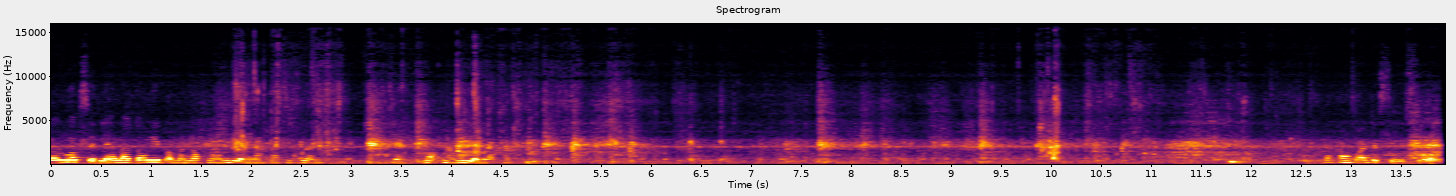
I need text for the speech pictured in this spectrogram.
เราลวกเสร็จแล้วเราต้องรีบเอามันนอกน้ำเย็นนะคะเพื่อนๆ เนี่ยนอกน้ำเย็นนะคะ แล้วเขาก็จะสีสวย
